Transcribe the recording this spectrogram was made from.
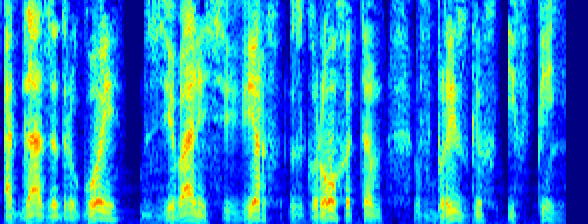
одна за другой, взвивались вверх с грохотом, в брызгах и в пене.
